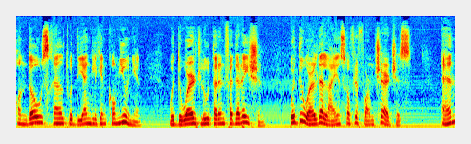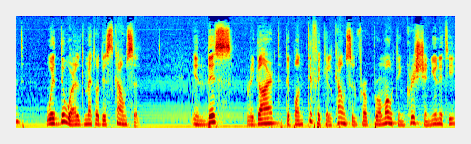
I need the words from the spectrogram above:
on those held with the Anglican Communion, with the World Lutheran Federation, with the World Alliance of Reformed Churches, and with the World Methodist Council. In this regard, the Pontifical Council for Promoting Christian Unity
